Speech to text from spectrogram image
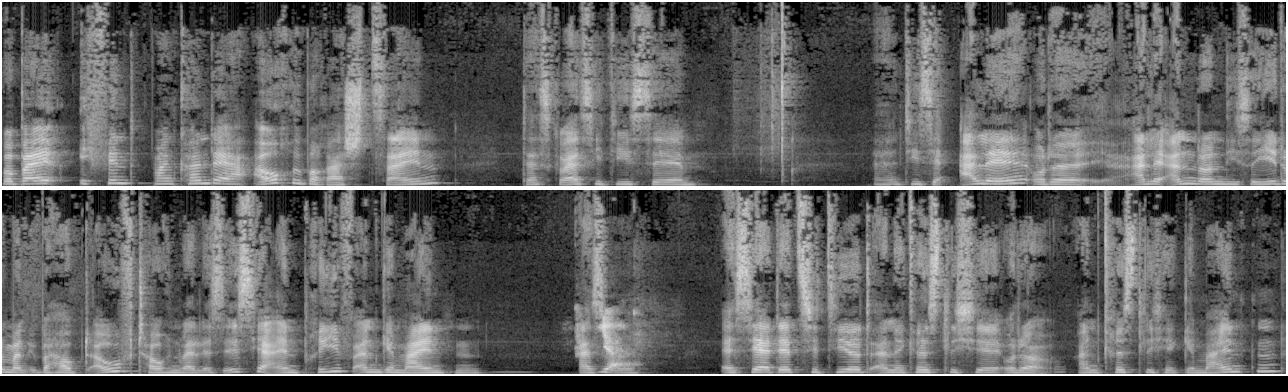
Wobei ich finde, man könnte ja auch überrascht sein, dass quasi diese, äh, diese alle oder alle anderen, diese jedermann überhaupt auftauchen, weil es ist ja ein Brief an Gemeinden. Also ja. Es ist ja dezidiert eine christliche oder an christliche Gemeinden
